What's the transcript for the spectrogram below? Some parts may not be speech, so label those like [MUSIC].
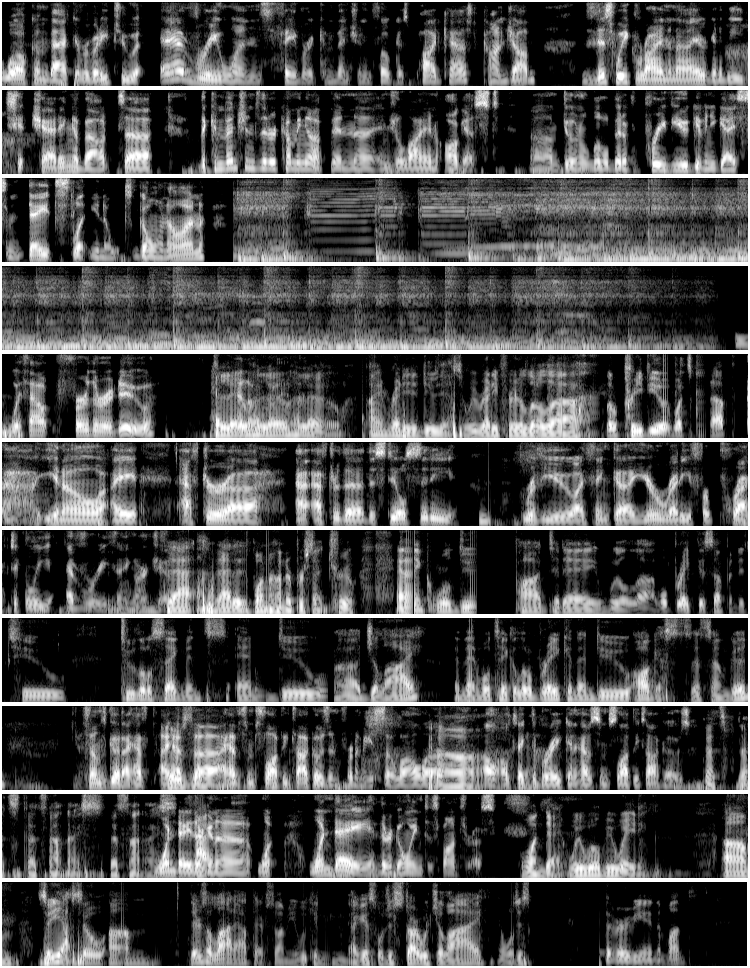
Welcome back, everybody, to everyone's favorite convention focused podcast, Con Job. This week, Ryan and I are going to be chit chatting about uh, the conventions that are coming up in uh, in July and August. Um, doing a little bit of a preview, giving you guys some dates, letting you know what's going on. Without further ado, Hello, Hello, hello, hello. I am ready to do this. Are we ready for a little uh little preview of what's coming up? [SIGHS] you know, I after uh, a- after the the Steel City review, I think uh, you're ready for practically everything, aren't you? That that is 100% true. And I think we'll do pod today. We'll uh, we'll break this up into two two little segments and do uh July and then we'll take a little break and then do August. Does that sound good? Sounds good. I have I There's have uh, I have some sloppy tacos in front of me, so I'll uh, Uh, I'll, I'll take yeah. the break and have some sloppy tacos. That's that's that's not nice. That's not nice. One day they're I- gonna one, one day they're going to sponsor us. one day we will be waiting um so yeah so um there's a lot out there so i mean we can i guess we'll just start with july and we'll just at the very beginning of the month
